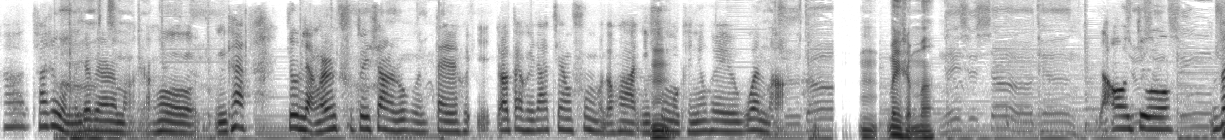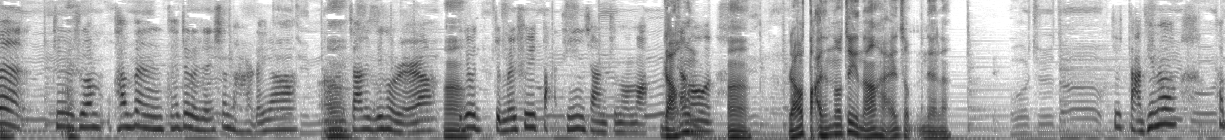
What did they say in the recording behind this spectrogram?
他他是我们这边的嘛。然后你看，就是两个人处对象，如果带回要带回家见父母的话，你父母肯定会问嘛。嗯，为什么？然后就问，就是说他问他这个人是哪儿的呀？嗯，家里几口人啊？他就准备出去打听一下，你知道吗？然后，嗯。然后打听到这个男孩子怎么的了？就打听到他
